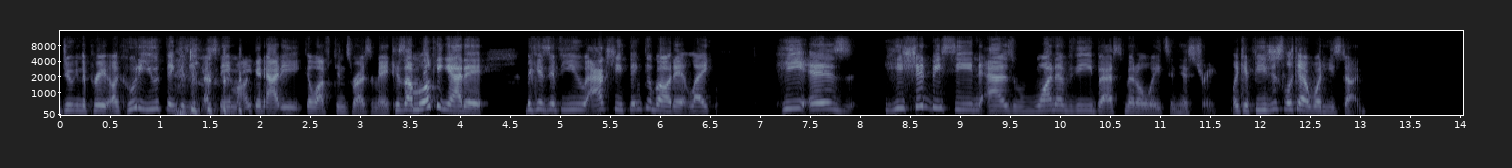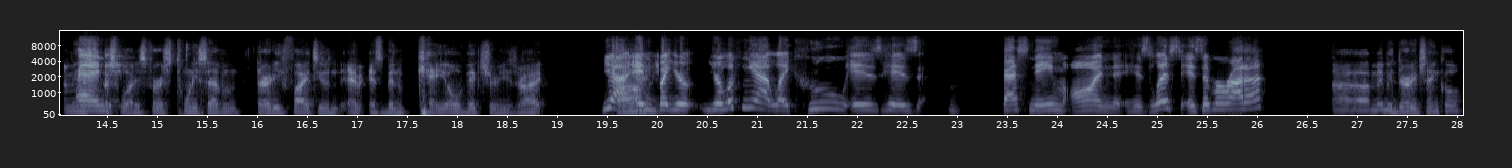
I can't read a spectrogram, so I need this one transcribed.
doing the pre. Like, who do you think is the best name on Gennady Golovkin's resume? Because I'm looking at it. Because if you actually think about it, like, he is, he should be seen as one of the best middleweights in history. Like, if you just look at what he's done. I mean, his and, first what? His first 27, 30 fights, it's been KO victories, right? Yeah, um, and but you're you're looking at like who is his best name on his list? Is it Murata? Uh, maybe Derevyanchenko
